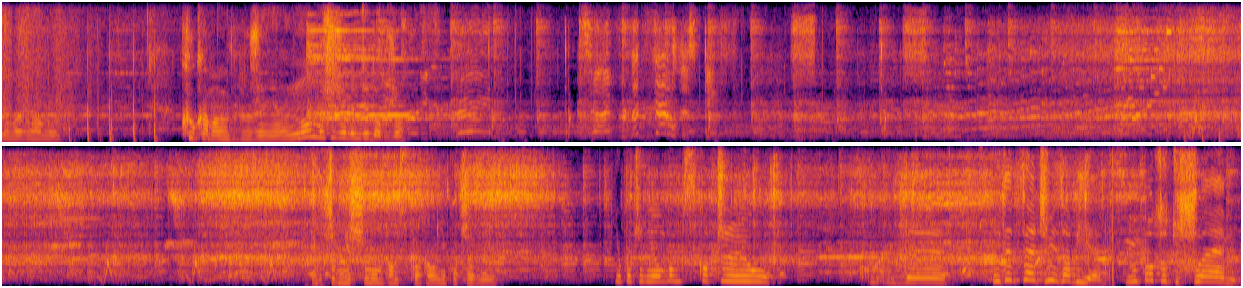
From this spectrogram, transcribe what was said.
Namawiamy. Kruka mamy w drużynie. No myślę, że będzie dobrze. Niepotrzebnie Szymon tam skakał, niepotrzebnie. Niepotrzebnie on tam wskoczył. Kurde. No i ten secz mnie zabije. No po co tu szłem?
